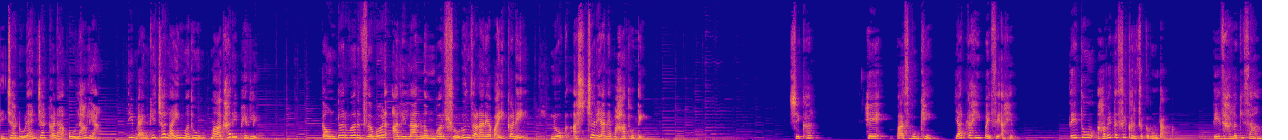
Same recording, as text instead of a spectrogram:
तिच्या डोळ्यांच्या कडा ओलावल्या. ती बँकेच्या लाईन मधून माघारी फिरली. काउंटरवर जवळ आलेला नंबर सोडून जाणाऱ्या बाईकडे लोक आश्चर्याने पाहत होते. शेखर हे पासबुक घे. यात काही पैसे आहेत. ते तू हवे तसे खर्च करून टाक. ते झालं की सांग.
